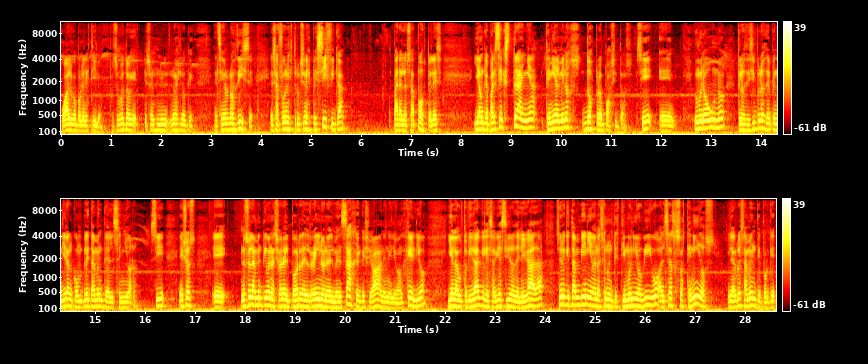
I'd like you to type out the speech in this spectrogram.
o algo por el estilo. Por supuesto que eso no es lo que el Señor nos dice. Esa fue una instrucción específica para los apóstoles y aunque parece extraña, tenía al menos dos propósitos, ¿sí? Eh, Número uno, que los discípulos dependieran completamente del Señor. ¿sí? Ellos eh, no solamente iban a llevar el poder del reino en el mensaje que llevaban en el Evangelio y en la autoridad que les había sido delegada, sino que también iban a ser un testimonio vivo al ser sostenidos milagrosamente, porque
